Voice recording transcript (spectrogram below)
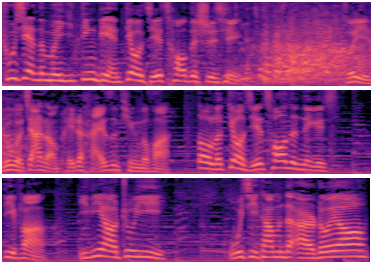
出现那么一丁点掉节操的事情，所以如果家长陪着孩子听的话，到了掉节操的那个地方，一定要注意捂起他们的耳朵哟。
